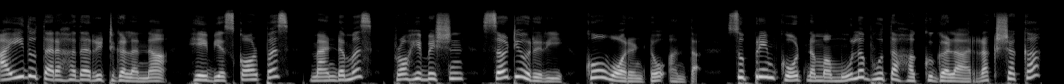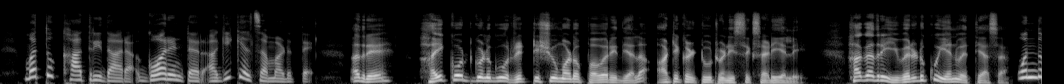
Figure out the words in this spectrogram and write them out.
ಐದು ತರಹದ ರಿಟ್ಗಳನ್ನ habeas corpus mandamus prohibition certiorari quo warranto ಅಂತ. ಸುಪ್ರೀಂ ಕೋರ್ಟ್ ನಮ್ಮ ಮೂಲಭೂತ ಹಕ್ಕುಗಳ ರಕ್ಷಕ ಮತ್ತು ಖಾತ್ರಿದಾರ ಗ್ವಾರಂಟರ್ ಆಗಿ ಕೆಲಸ ಮಾಡುತ್ತೆ. ಆದ್ರೆ ಹೈಕೋರ್ಟ್ಗಳಿಗೂ ರಿಟ್ ಇಶ್ಯೂ ಮಾಡೋ ಪವರ್ ಇದೆಯಲ್ಲ ಆರ್ಟಿಕಲ್ ಟೂ ಟ್ವೆಂಟಿ ಸಿಕ್ಸ್ ಅಡಿಯಲ್ಲಿ. ಹಾಗಾದ್ರೆ ಇವೆರಡಕ್ಕೂ ಏನು ವ್ಯತ್ಯಾಸ? ಒಂದು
